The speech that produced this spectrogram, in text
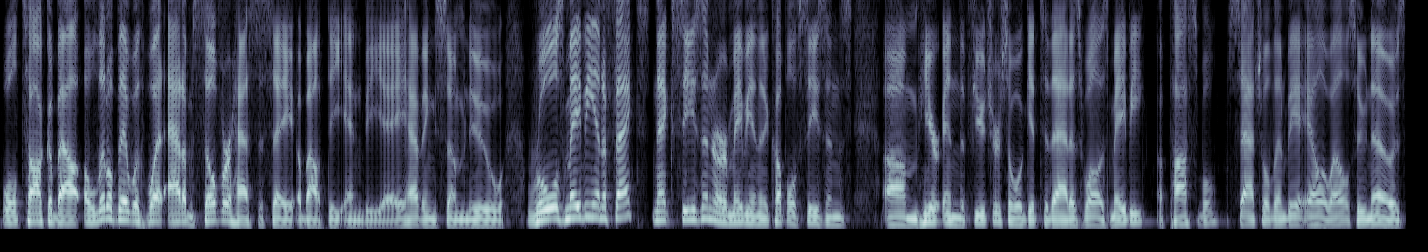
We'll talk about a little bit with what Adam Silver has to say about the NBA, having some new rules maybe in effect next season or maybe in a couple of seasons um, here in the future. So we'll get to that as well as maybe a possible satchel of NBA LOLs. Who knows?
